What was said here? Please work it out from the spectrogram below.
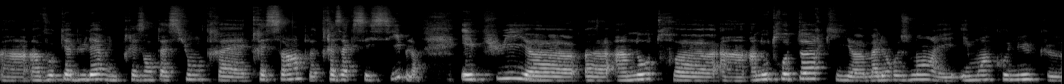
un, vocabulaire, une présentation très, très simple, très accessible. Et puis euh, euh, un, autre, un, autre auteur qui malheureusement est, moins connu que,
